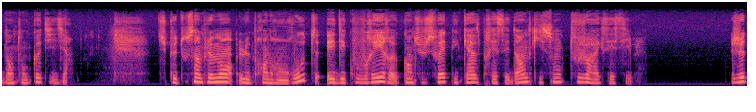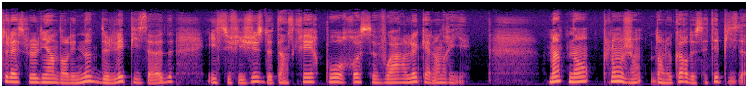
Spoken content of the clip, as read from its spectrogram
dans ton quotidien. Tu peux tout simplement le prendre en route et découvrir quand tu le souhaites les cases précédentes qui sont toujours accessibles. Je te laisse le lien dans les notes de l'épisode. Il suffit juste de t'inscrire pour recevoir le calendrier. Maintenant, plongeons dans le corps de cet épisode.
